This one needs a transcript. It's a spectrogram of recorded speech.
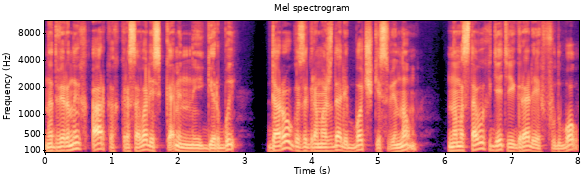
на дверных арках красовались каменные гербы, дорогу загромождали бочки с вином, на мостовых дети играли в футбол.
